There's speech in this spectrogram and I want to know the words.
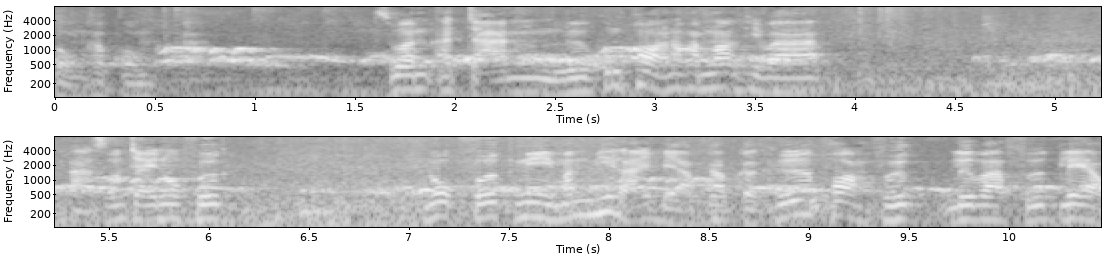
ส่งครับผมส่วนอาจารย์หรือคุณพ่อนะครับเนาะที่ว่าสนใจนกฝึกนกฝึกนี่มันมีหลายแบบครับก็คือพร้อมฝึกหรือว่าฝึกแล้ว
